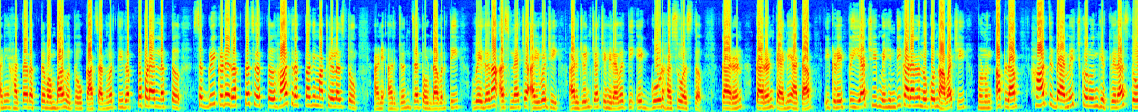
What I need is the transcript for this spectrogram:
आणि हाता रक्तबंबाळ होतो. काचांवरती रक्त पडायला लागतं. सगळीकडे रक्तच रक्त हात रक्ताने माखलेला असतो. आणि अर्जुनच्या तोंडावरती वेदना असण्याच्या ऐवजी अर्जुनच्या चेहऱ्यावरती एक गोड हसू असतं. कारण कारण त्याने आता इकडे प्रियाची मेहंदी काढायला नको नावाची म्हणून आपला हात डॅमेज करून घेतलेला असतो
